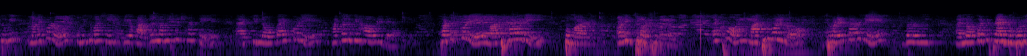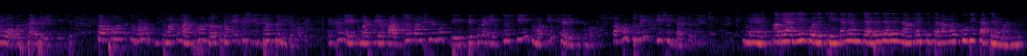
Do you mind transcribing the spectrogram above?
তুমি মনে করো তুমি তোমার সেই প্রিয় পাঁচজন মানুষের সাথে একটি নৌকায় করে হাঁকালুকি হাওড়ি বেড়াতে হঠাৎ করে মাথাওয়ারেই তোমার অনেক ঝড় শুরু হলো এখন মাঝি বলল ঝড়ের কারণে ধরুন নৌকাটি প্রায় ডুবো ডুবো অবস্থায় হয়ে গিয়েছে তখন তোমার, তোমাকে মাঝি বলল তোমাকে একটা সিদ্ধান্ত নিতে হবে। এখানে তোমার প্রিয় পাঁচজন মানুষের মধ্যে যে কোনো একজনকেই তোমাকে ছেড়ে দিতে হবে। তখন তুমি কি সিদ্ধান্ত নেবে? ম্যাম আমি আগেই বলেছি, এখানে আমি যাদের যাদের নাম লিখছি তারা আমার খুবই কাছের মানুষ।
